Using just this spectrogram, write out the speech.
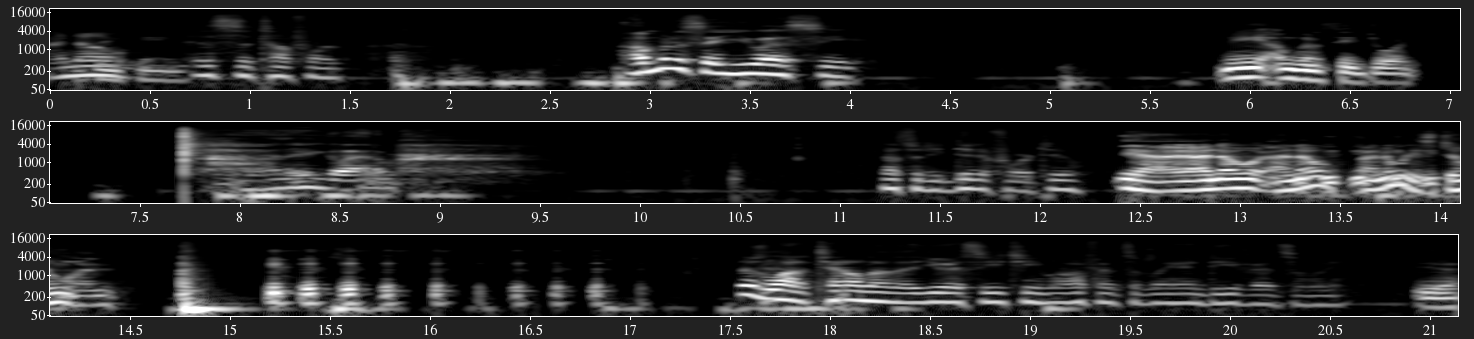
I know Thinking. this is a tough one. I'm gonna say USC. Me, I'm gonna say Georgia. Ah, there you go, Adam. That's what he did it for too. Yeah, I know, I know, I know what he's doing. There's a lot of talent on the USC team, offensively and defensively. Yeah.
